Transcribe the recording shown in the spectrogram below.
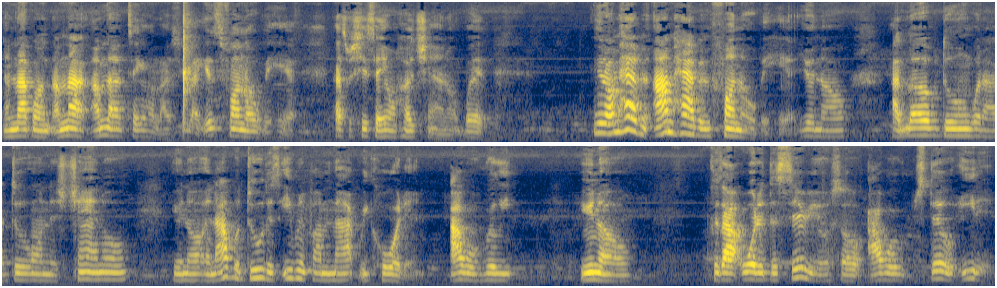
I'm not going. I'm not. I'm not taking her life. She's like, it's fun over here. That's what she say on her channel. But you know, I'm having. I'm having fun over here. You know, I love doing what I do on this channel. You know, and I would do this even if I'm not recording. I will really, you know, because I ordered the cereal, so I will still eat it,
